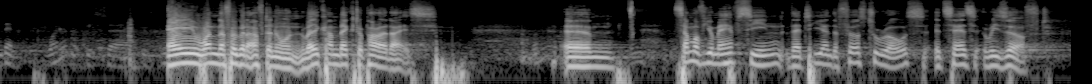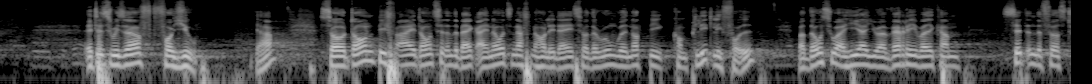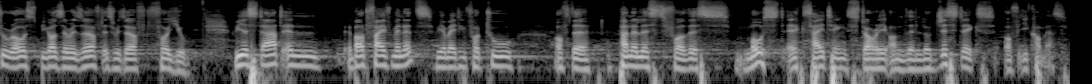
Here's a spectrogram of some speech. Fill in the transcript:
Is, uh, is A wonderful good afternoon. Welcome back to paradise. Um, some of you may have seen that here in the first two rows it says reserved. It is reserved for you. Yeah? So don't be shy, don't sit in the back. I know it's national holiday, so the room will not be completely full. But those who are here, you are very welcome. Sit in the first two rows because the reserved is reserved for you. We'll start in about five minutes. We are waiting for two of the panelists for this most exciting story on the logistics of e-commerce.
